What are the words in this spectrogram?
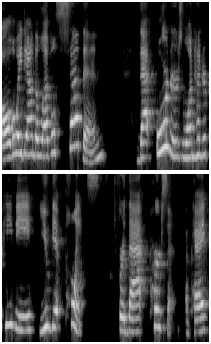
all the way down to level seven that orders 100 PV, you get points for that person. Okay.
